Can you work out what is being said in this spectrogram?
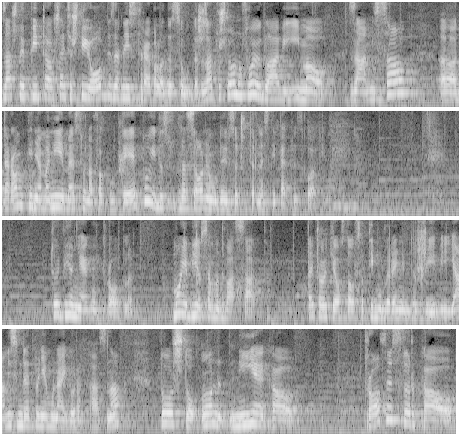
zašto je pitao šta ćeš ti ovde, zar nisi trebala da se udaš? Zato što je on u svojoj glavi imao zamisao uh, da romkinjama nije mesto na fakultetu i da, su, da se one udaju sa 14 i 15 godina. To je bio njegov problem. Moj je bio samo dva sata. Taj čovjek je ostao sa tim uverenjem da živi. Ja mislim da je to njemu najgora kazna. To što on nije kao profesor, kao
